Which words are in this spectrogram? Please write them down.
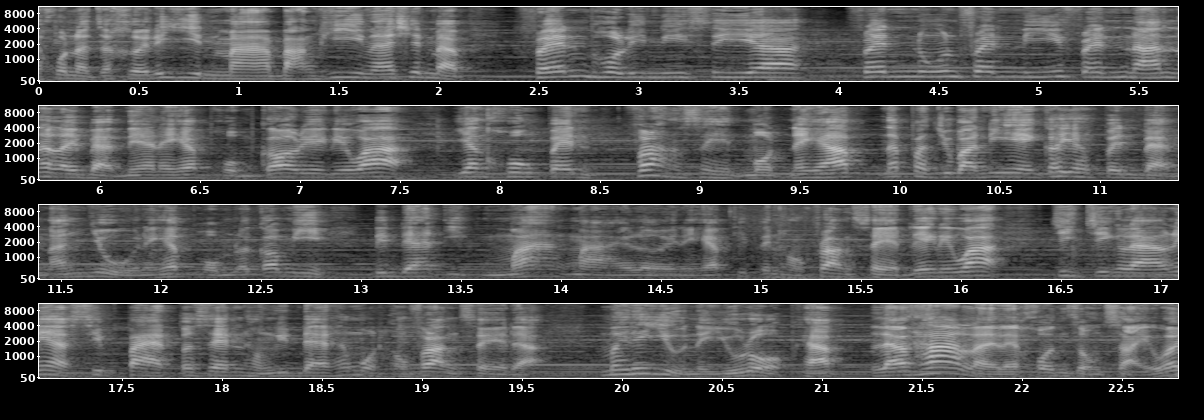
ยๆ คนอาจจะเคยได้ยินมาบางที่นะ เช่นแบบเฟรนด์โพลินีเซีย เฟรนนู้นเฟรนนี้เฟรนนั้นอะไรแบบนี้นะครับ ผมก็เรียกได้ว่ายังคงเป็นฝรั่งเศสหมดนะครับ ณ ปัจจุบันนี้เองก็ยังเป็นแบบนั้นอยู่นะครับผม แล้วก็มีดินแดนอีกมากมายเลยนะครับที่เป็นของฝรั่งเศสเรียกได้ว่าจริง ๆ แล้วเนี่ย 18%ของดินแดนทั้งหมดของฝรั่งเศสอะไม่ได้อยู่ในยุโรปครับ แล้วถ้าหลาย ๆ คนสงสัยว่า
